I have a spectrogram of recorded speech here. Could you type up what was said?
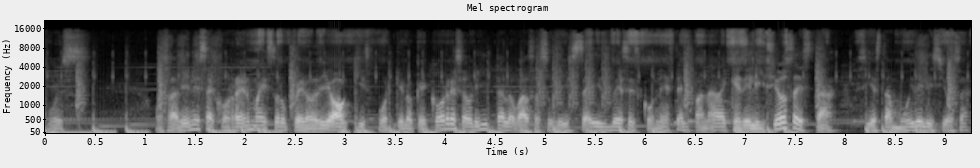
pues, o sea, vienes a correr maestro, pero de okis, porque lo que corres ahorita lo vas a subir seis veces con esta empanada, que deliciosa está, sí está muy deliciosa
